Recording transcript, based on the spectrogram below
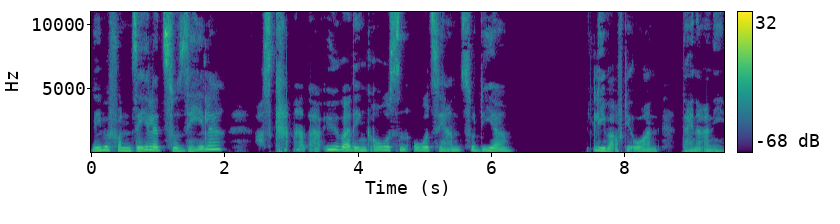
Liebe von Seele zu Seele aus Kanada über den großen Ozean zu dir. Liebe auf die Ohren, deine Annie.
